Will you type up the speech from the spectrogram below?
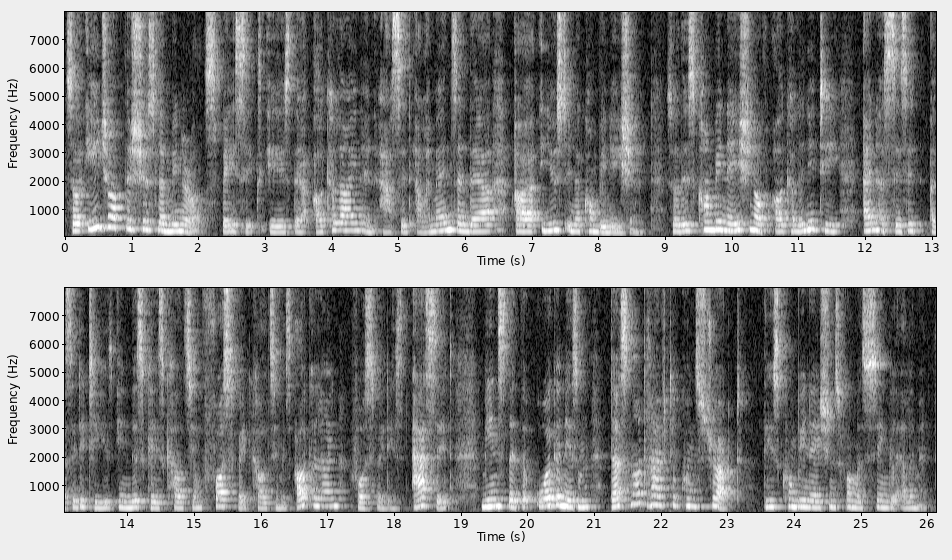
So each of the Schussler minerals basics is their alkaline and acid elements and they are uh, used in a combination. So this combination of alkalinity and acid acidity in this case calcium phosphate. Calcium is alkaline, phosphate is acid, means that the organism does not have to construct these combinations from a single element.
